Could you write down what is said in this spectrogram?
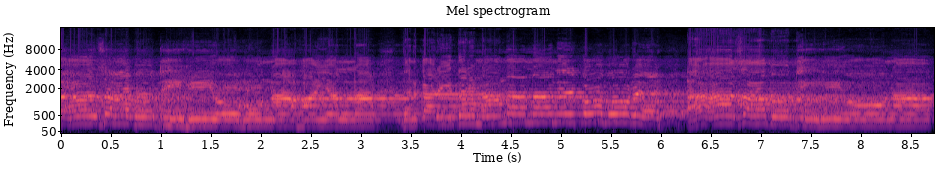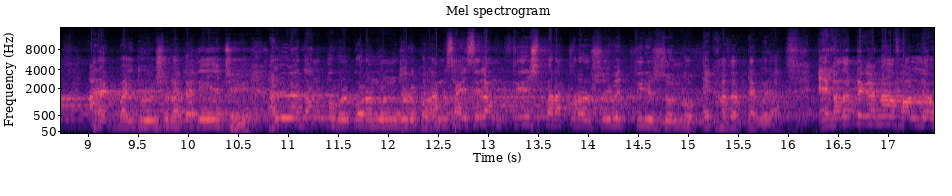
আজাব দিহিও না হায় আল্লাহ। দানকারীদের নানা নানির কবরে আজাব দিহিও আরেক ভাই দুইশো টাকা দিয়েছে। আল্লাহ দান কবুল করো, মঞ্জুর করো। আমি চাইছিলাম তিরিশ পারা কোরআন শরীফের তিরিশ জন লোক এক হাজার টাকা করে এক হাজার টাকা না পারলেও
